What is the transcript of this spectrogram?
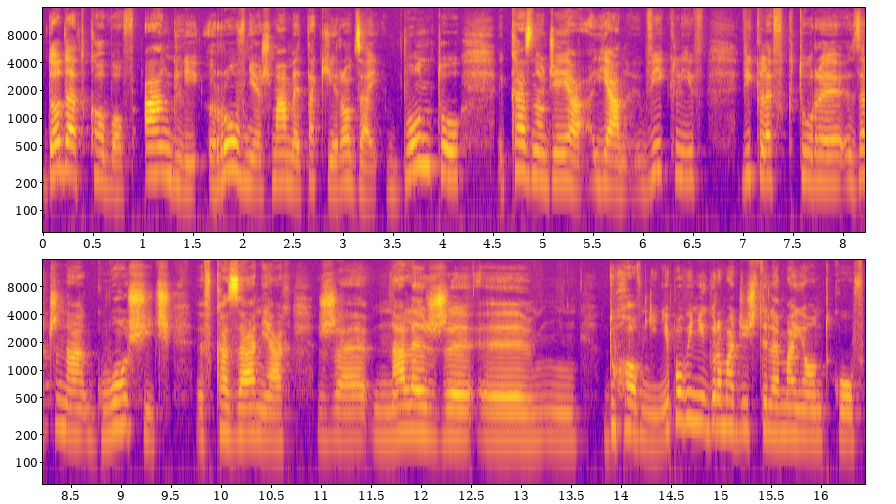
Dodatkowo w Anglii również mamy taki rodzaj buntu. Kaznodzieja Jan Wycliffe, Wycliffe, który zaczyna głosić w kazaniach, że należy y, duchowni nie powinni gromadzić tyle majątków,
